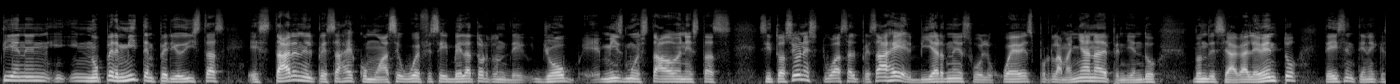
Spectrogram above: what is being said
tienen y no permiten periodistas estar en el pesaje como hace UFC y Bellator, donde yo eh, mismo he estado en estas situaciones. Tú vas al pesaje el viernes o el jueves por la mañana, dependiendo donde se haga el evento. Te dicen tiene que,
